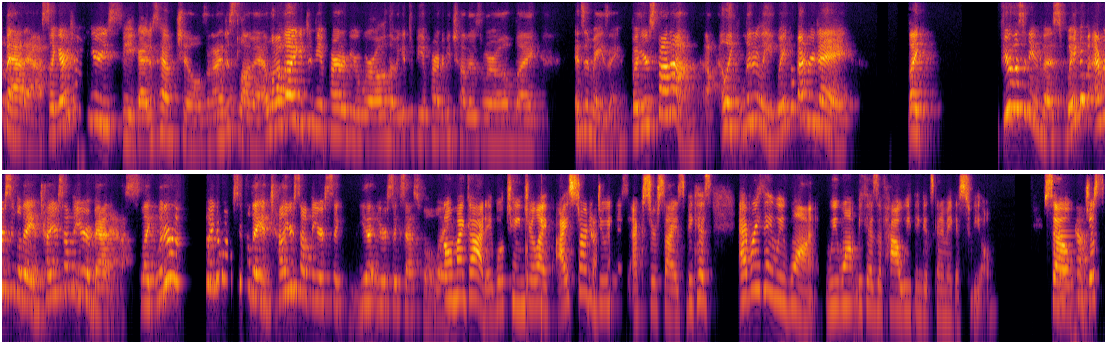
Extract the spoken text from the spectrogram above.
a badass. Like every time I hear you speak, I just have chills and I just love it. I love that I get to be a part of your world, that we get to be a part of each other's world. Like it's amazing. But you're spot on. Uh, like literally wake up every day. Like if you're listening to this, wake up every single day and tell yourself that you're a badass. Like literally wake up every single day and tell yourself that you're that you're successful. Like, oh my God, it will change your life. I started doing this exercise because everything we want, we want because of how we think it's going to make us feel. So yeah. just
